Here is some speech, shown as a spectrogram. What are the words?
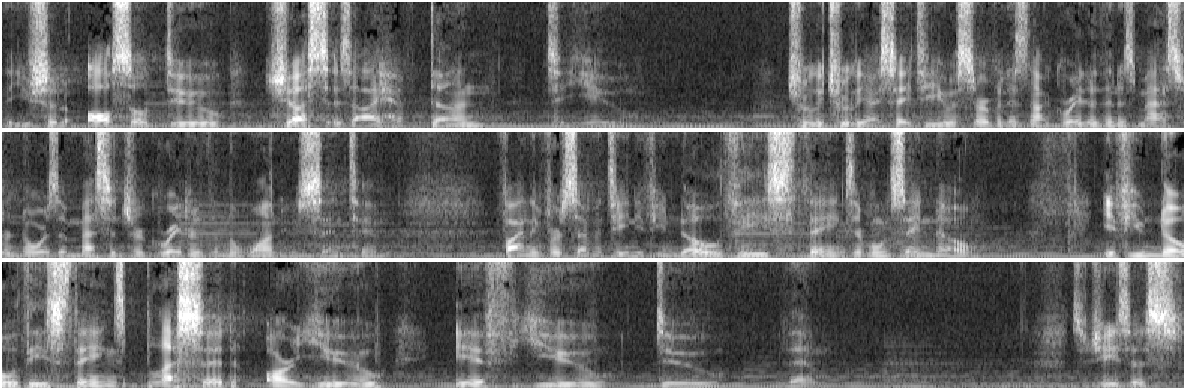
that you should also do just as I have done to you. Truly, truly, I say to you, a servant is not greater than his master, nor is a messenger greater than the one who sent him. Finally, verse 17 if you know these things, everyone say no. If you know these things, blessed are you if you do them. So, Jesus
